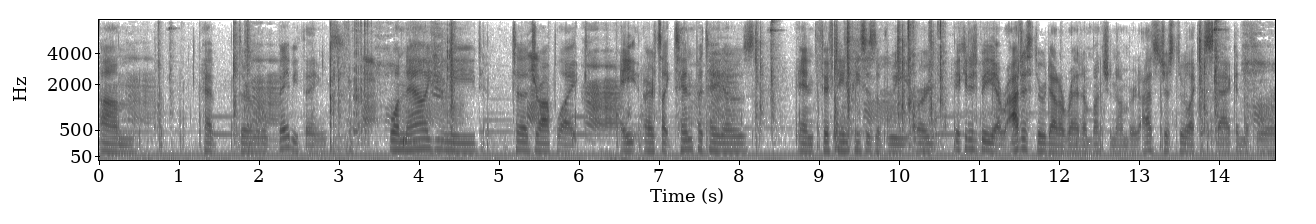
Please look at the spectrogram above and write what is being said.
um, have their little baby things. Well, now you need to drop like eight, or it's like 10 potatoes and 15 pieces of wheat, or it could just be, a, I just threw down a random bunch of numbers. I just threw like a stack in the floor,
